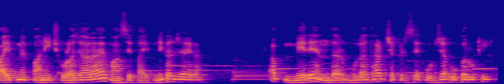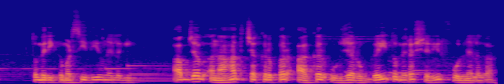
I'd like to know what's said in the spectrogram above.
पाइप में पानी छोड़ा जा रहा है, वहाँ से पाइप निकल जाएगा। अब मेरे अंदर मूलाधार चक्र से ऊर्जा ऊपर उठी तो मेरी कमर सीधी होने लगी। अब जब अनाहत चक्र पर आकर ऊर्जा रुक गई तो मेरा शरीर फूलने लगा।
